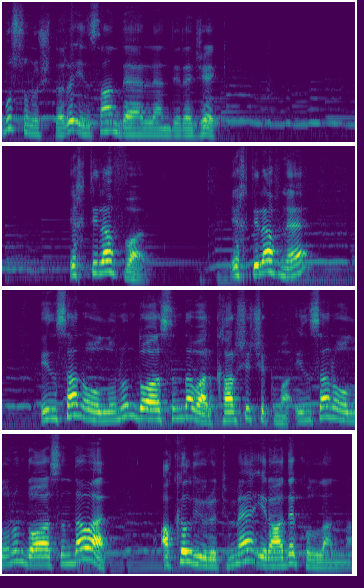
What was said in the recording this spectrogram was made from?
Bu sunuşları insan değerlendirecek. İhtilaf var. İhtilaf ne? İnsanoğlunun doğasında var karşı çıkma. İnsanoğlunun doğasında var akıl yürütme, irade kullanma.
